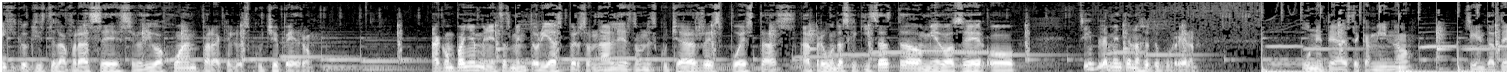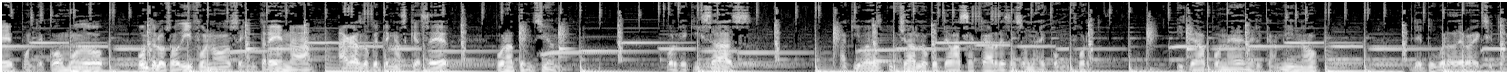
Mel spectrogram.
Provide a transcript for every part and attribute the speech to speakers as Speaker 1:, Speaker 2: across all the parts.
Speaker 1: México existe la frase, se lo digo a Juan para que lo escuche Pedro. Acompáñame en estas mentorías personales donde escucharás respuestas a preguntas que quizás te ha dado miedo hacer o simplemente no se te ocurrieron. Únete a este camino, siéntate, ponte cómodo, ponte los audífonos, entrena, hagas lo que tengas que hacer, pon atención. Porque quizás aquí vas a escuchar lo que te va a sacar de esa zona de confort y te va a poner en el camino de tu verdadero éxito.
